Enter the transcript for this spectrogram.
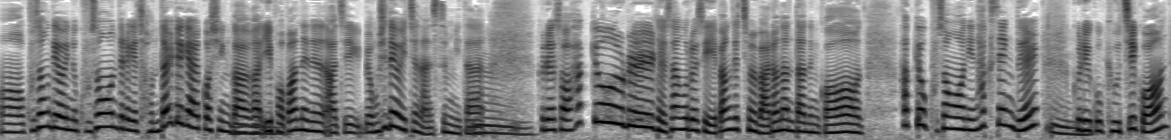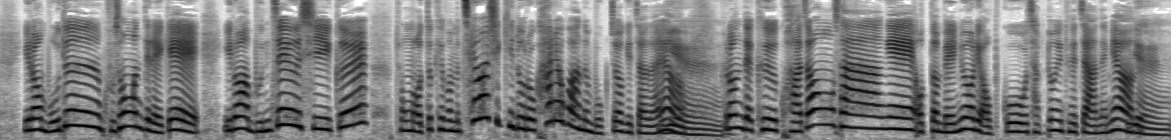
어, 구성되어 있는 구성원들에게 전달되게 할 것인가가 음. 이 법안에는 아직 명시되어 있지는 않습니다. 음. 그래서 학교를 대상으로 해서 예방 지침을 마련한다는 건 학교 구성원인 학생들 음. 그리고 교직원 이런 모든 구성원들에게 이러한 문제 의식을 정말 어떻게 보면 체화시키 지도록 하려고 하는 목적이잖아요. 예. 그런데 그 과정상의 어떤 매뉴얼이 없고 작동이 되지 않으면 예.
